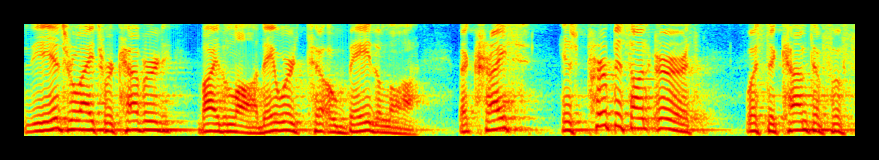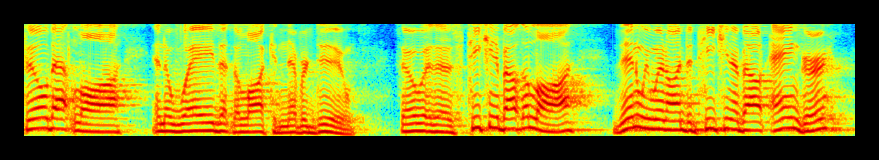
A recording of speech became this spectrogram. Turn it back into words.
the Israelites were covered by the law, they were to obey the law. But Christ, his purpose on earth was to come to fulfill that law in a way that the law could never do. So it was teaching about the law, then we went on to teaching about anger.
